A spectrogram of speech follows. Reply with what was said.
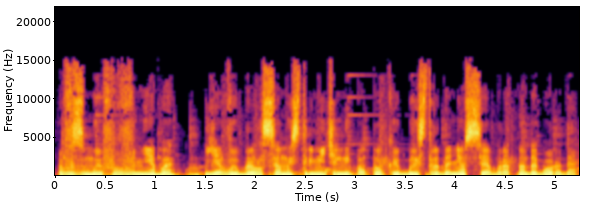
Взмыв в небо, я выбрал самый стремительный поток и быстро донесся обратно до города.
